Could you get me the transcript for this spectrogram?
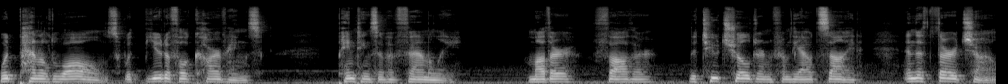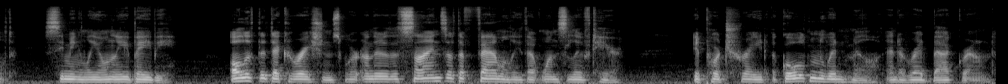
Wood paneled walls with beautiful carvings, paintings of a family mother, father, the two children from the outside, and the third child, seemingly only a baby. All of the decorations were under the signs of the family that once lived here. It portrayed a golden windmill and a red background.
